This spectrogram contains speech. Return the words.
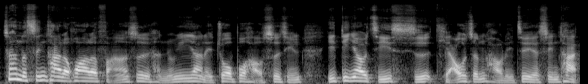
这样的心态的话呢，反而是很容易让你做不好事情，一定要及时调整好你自己的心态。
